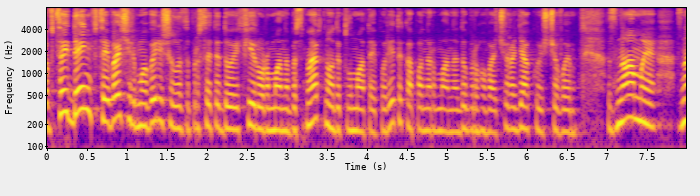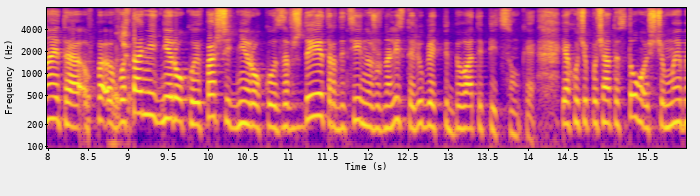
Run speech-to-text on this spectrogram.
В цей день, в цей вечір, ми вирішили запросити до ефіру Романа Безсмертного, дипломата і політика. Пане Романе, доброго вечора. Дякую, що ви з нами. Знаєте, в, в останні дні року і в перші дні року завжди традиційно журналісти люблять підбивати підсумки. Я хочу почати з того, що ми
